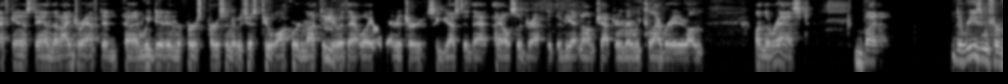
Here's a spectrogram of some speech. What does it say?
Afghanistan that I drafted, uh, and we did in the first person. It was just too awkward not to mm. do it that way. The editor suggested that. I also drafted the Vietnam chapter, and then we collaborated on on the rest. But the reason for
